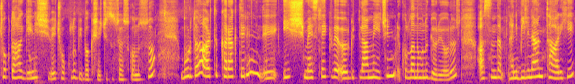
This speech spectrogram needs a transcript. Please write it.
çok daha geniş ve çoklu bir bakış açısı söz konusu. Burada artık karakterin e, iş, meslek ve örgütlenme için kullanımını görüyoruz. Aslında hani bilinen tarihi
